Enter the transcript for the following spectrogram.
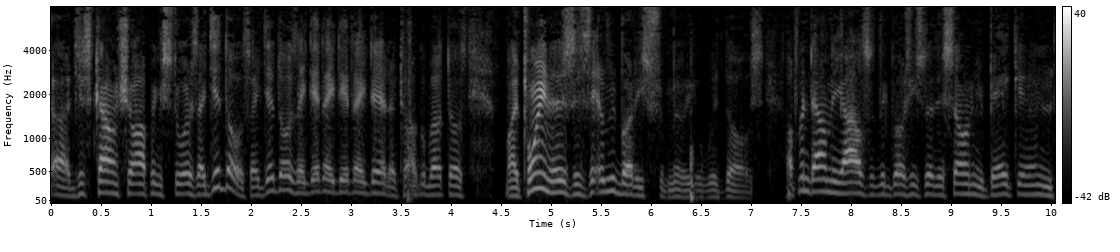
uh, discount shopping stores. I did those. I did those. I did. I did. I did. I talk about those. My point is, is everybody's familiar with those. Up and down the aisles of the grocery store, they're selling you bacon,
